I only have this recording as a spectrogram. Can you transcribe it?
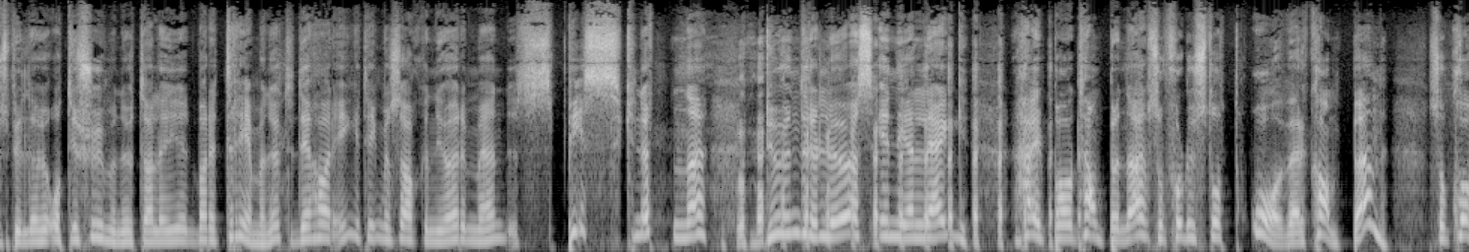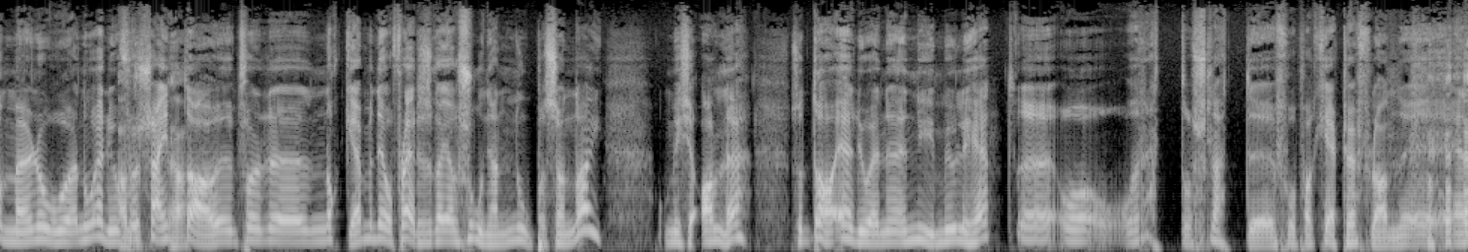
spiller 87 minutter eller bare 3 minutter, det har ingenting med saken å gjøre, men spiss knøttene, dundre løs inn i en legg. Helt på tampen der, så får du stått over kampen. Så kommer nå Nå er det jo for seint, da, for eh, noe, men det er jo flere som skal i aksjon igjen nå på søndag. Om ikke alle. Så da er det jo en, en ny mulighet, eh, å å rett og slett eh, få parkert tøflene eh, en,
